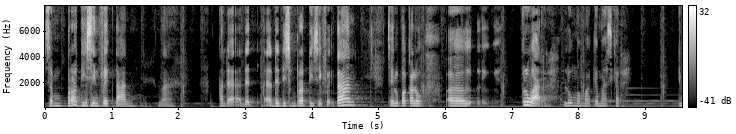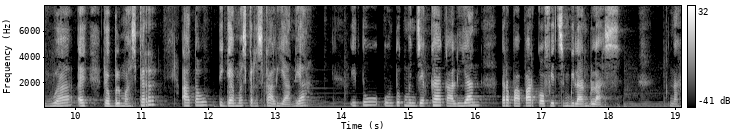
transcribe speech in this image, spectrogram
semprot disinfektan. Nah ada ada ada disemprot disinfektan. Jangan lupa kalau uh, keluar lu memakai masker. Dua eh double masker atau tiga masker sekalian ya. Itu untuk mencegah kalian terpapar COVID-19 nah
